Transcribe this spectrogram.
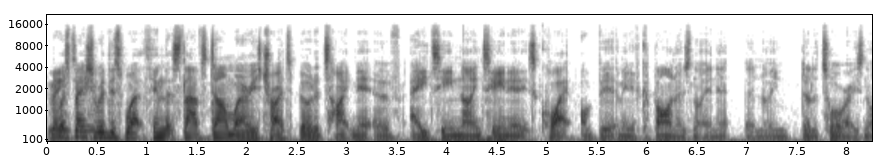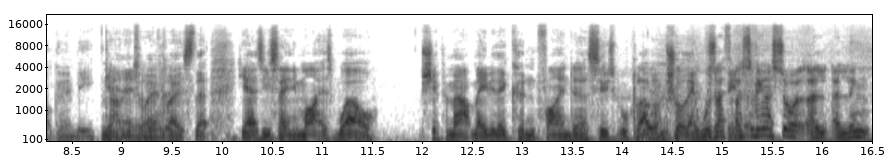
Main Well, especially team. with this work thing that Slav's done, where he's tried to build a tight knit of 18, 19, and it's quite obvious. I mean, if Kebano's not in it, then I mean, De La Torre is not going to be No, anywhere exactly. close. That, yeah, as you're saying, you might as well ship him out. Maybe they couldn't find a suitable club. I'm sure they would Because I, th- I think I saw a, a link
